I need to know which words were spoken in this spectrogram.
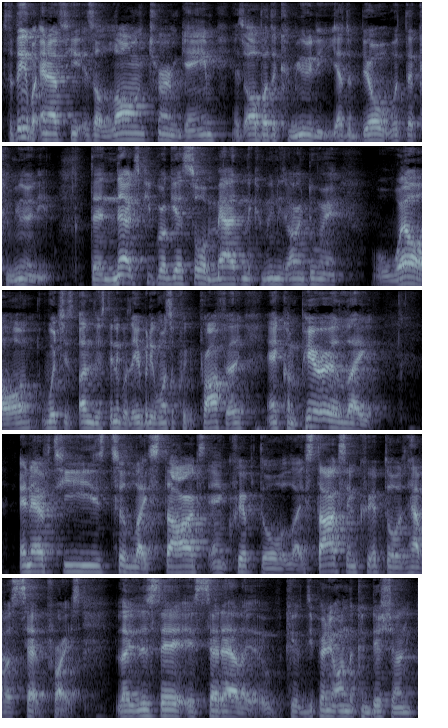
So the thing about NFT is a long-term game. It's all about the community. You have to build with the community. Then next, people get so mad and the communities aren't doing well, which is understandable. because Everybody wants a quick profit, and compare like NFTs to like stocks and crypto. Like stocks and cryptos have a set price. Like this say it's set at like depending on the condition.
